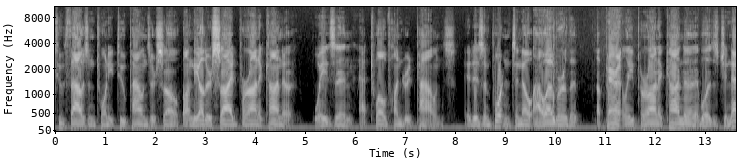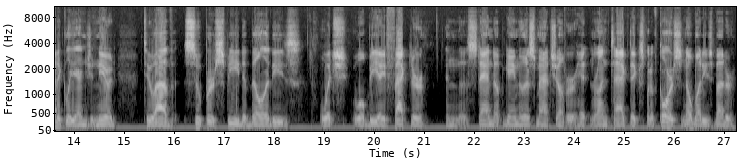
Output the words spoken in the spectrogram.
2,022 pounds or so. On the other side, Piranhaconda weighs in at 1,200 pounds. It is important to note, however, that apparently Piranhaconda was genetically engineered to have super speed abilities, which will be a factor in the stand up game of this matchup for hit and run tactics. But of course, nobody's better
